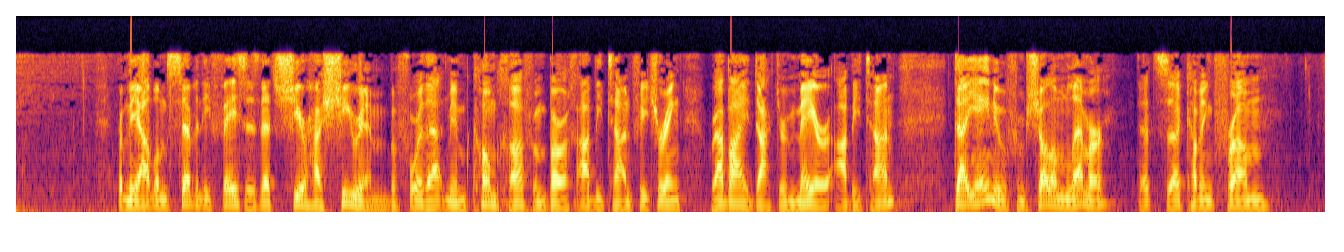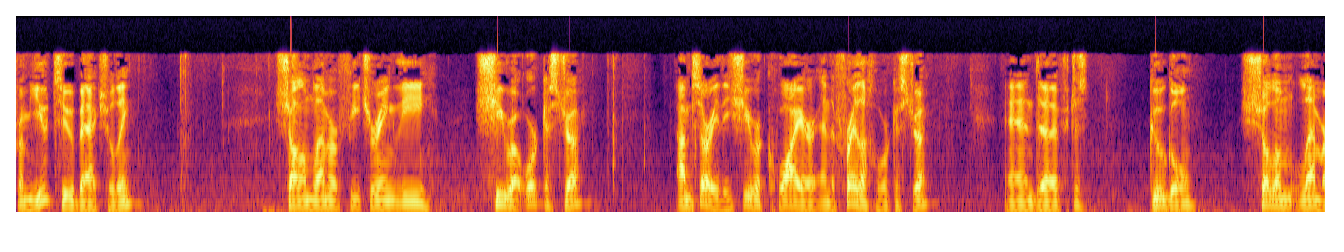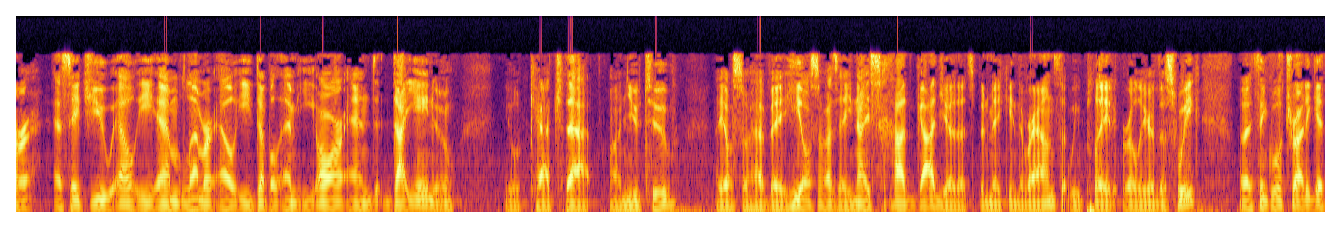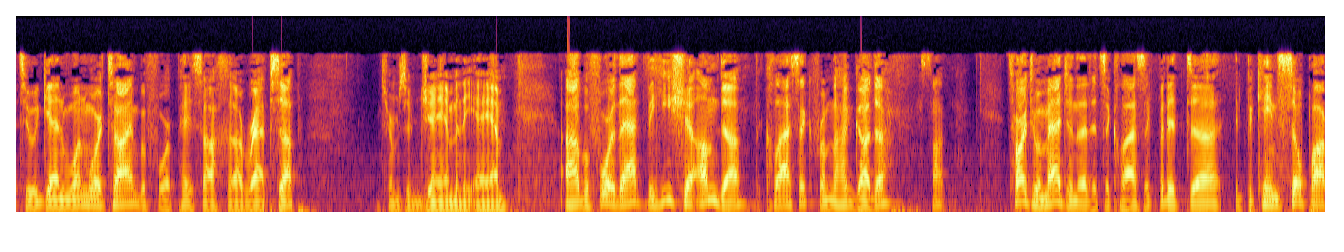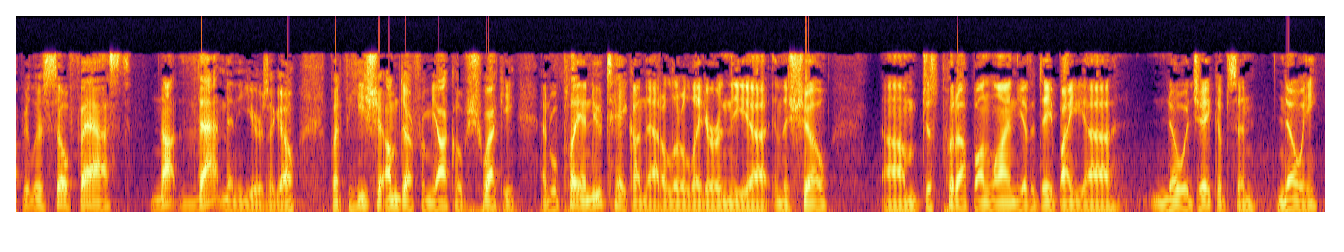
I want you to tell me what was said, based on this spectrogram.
From the album 70 Faces, that's Shir Hashirim. Before that, Mim Komcha from Baruch Abitan featuring Rabbi Dr. Meir Abitan. Dayenu from Shulem Lemmer. That's uh, coming from from YouTube, actually. Shulem Lemmer featuring the Shira Orchestra. I'm sorry, the Shira Choir and the Freilich Orchestra. And uh, if you just Google Shulem Lemmer, S-H-U-L-E-M, Lemmer, L-E-M-M-E-R, and Dayenu, you'll catch that on YouTube. They also have a he also has a nice Chad Gadya that's been making the rounds that we played earlier this week that I think we'll try to get to again one more time before Pesach uh, wraps up in terms of JM and the AM. Uh, before that, Vihisha Umda, the classic from the Haggadah. It's not it's hard to imagine that it's a classic, but it uh, it became so popular so fast not that many years ago, but Vihisha Umda from Yaakov Shweki, and we'll play a new take on that a little later in the uh, in the show. Um, just put up online the other day by uh, Noah Jacobson, Noe,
